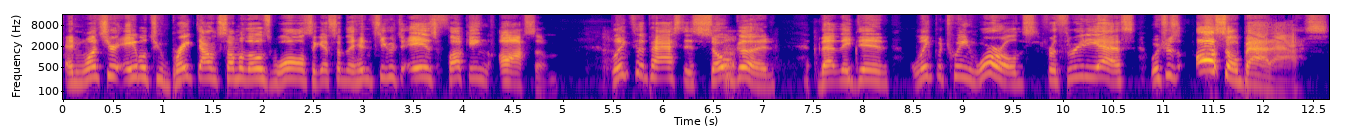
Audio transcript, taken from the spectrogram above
and once you're able to break down some of those walls to get some of the hidden secrets, is fucking awesome. Link to the Past is so good that they did Link Between Worlds for 3DS, which was also badass.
